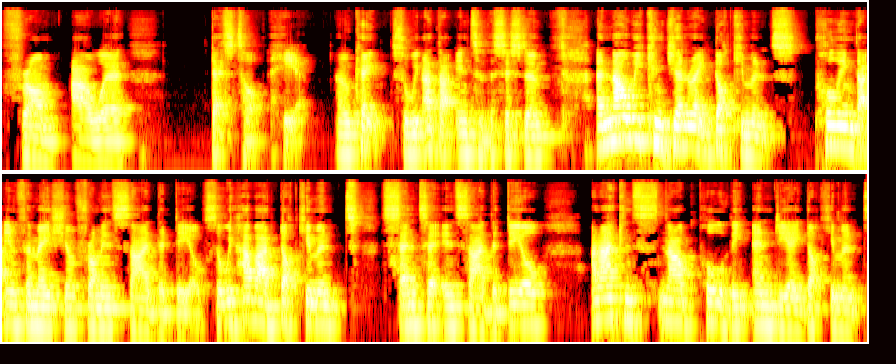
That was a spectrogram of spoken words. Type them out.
from our desktop here. Okay, so we add that into the system. And now we can generate documents pulling that information from inside the deal. So we have our document center inside the deal and I can now pull the NDA document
